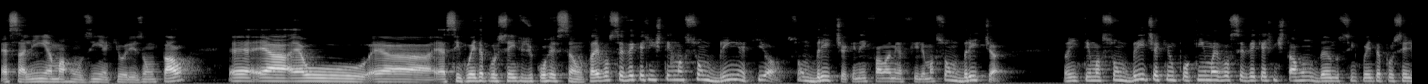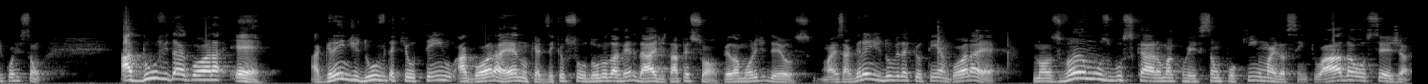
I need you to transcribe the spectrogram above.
essa linha marronzinha aqui horizontal, é, é, a, é, o, é, a, é a 50% de correção. Tá? E você vê que a gente tem uma sombrinha aqui, ó, sombritia, que nem fala minha filha, uma sombritia então a gente tem uma sombrite aqui um pouquinho, mas você vê que a gente está rondando 50% de correção. A dúvida agora é, A grande dúvida que eu tenho agora é, não quer dizer que eu sou o dono da verdade, tá, pessoal? Pelo amor de Deus. Mas a grande dúvida que eu tenho agora é: nós vamos buscar uma correção um pouquinho mais acentuada, ou seja,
